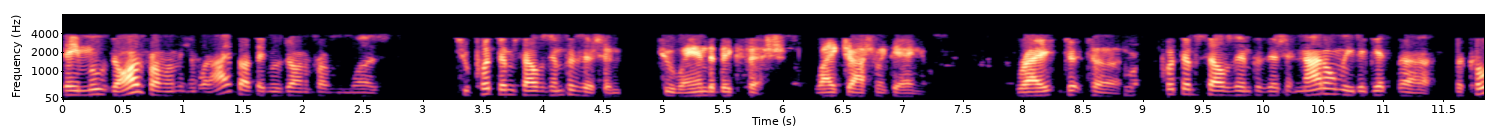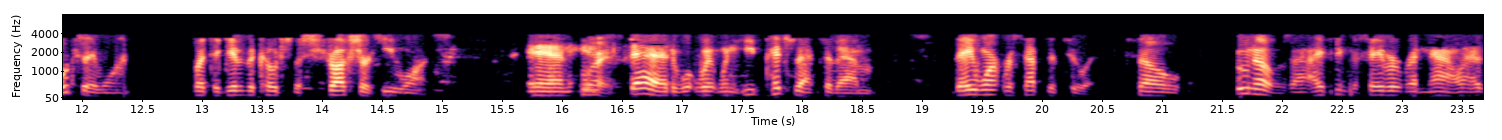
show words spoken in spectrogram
They moved on from him, and what I thought they moved on from him was to put themselves in position to land a big fish like Josh McDaniels, right? To, to put themselves in position not only to get the the coach they want, but to give the coach the structure he wants. And Right. instead, w- w- when he pitched that to them, they weren't receptive to it. So who knows? I I think the favorite right now, as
